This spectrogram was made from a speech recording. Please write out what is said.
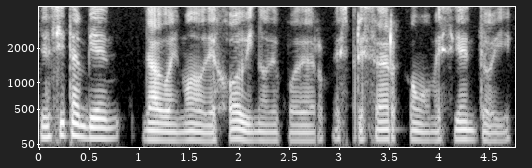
Y en sí también lo hago en modo de hobby, ¿no? De poder expresar cómo me siento y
